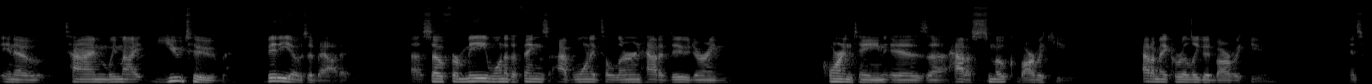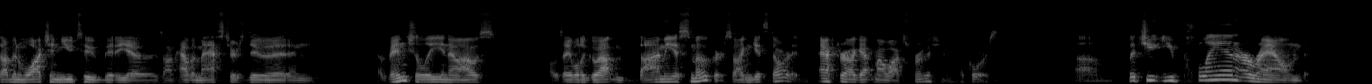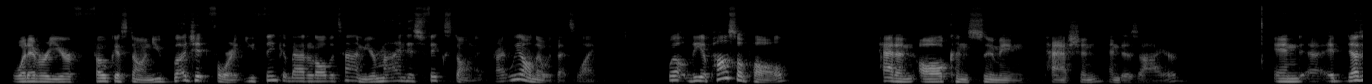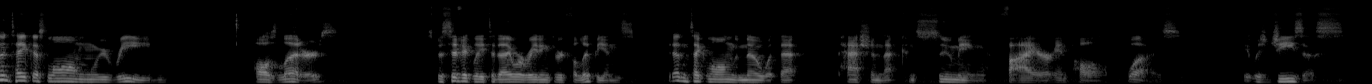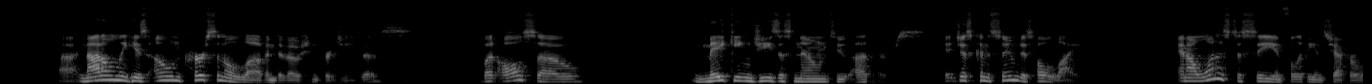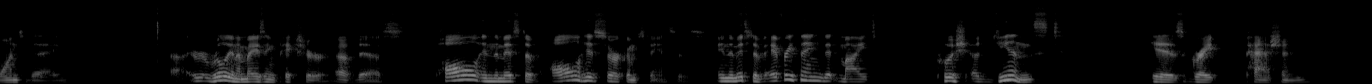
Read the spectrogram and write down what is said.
you know time, we might YouTube videos about it uh, so for me, one of the things I've wanted to learn how to do during quarantine is uh, how to smoke barbecue, how to make really good barbecue. And so I've been watching YouTube videos on how the masters do it, and eventually, you know, I was I was able to go out and buy me a smoker so I can get started after I got my wife's permission, of course. Um, but you you plan around whatever you're focused on. You budget for it. You think about it all the time. Your mind is fixed on it, right? We all know what that's like. Well, the Apostle Paul had an all consuming passion and desire. And uh, it doesn't take us long when we read Paul's letters. Specifically, today we're reading through Philippians. It doesn't take long to know what that passion, that consuming fire in Paul was. It was Jesus. Uh, not only his own personal love and devotion for Jesus, but also making Jesus known to others. It just consumed his whole life. And I want us to see in Philippians chapter 1 today uh, really an amazing picture of this. Paul, in the midst of all his circumstances, in the midst of everything that might push against his great passion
